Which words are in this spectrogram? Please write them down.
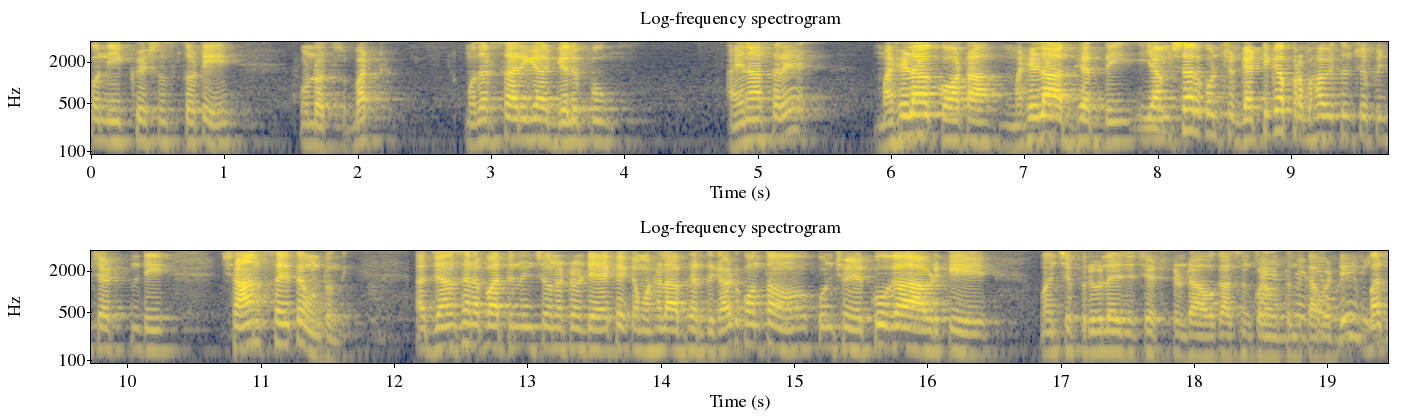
కొన్ని ఈక్వేషన్స్ తోటి ఉండొచ్చు. బట్ మొదటిసారిగా గెలుపు అయినా సరే మహిళా కోట మహిళా అభ్యర్థి ఈ అంశాలు కొంచెం గట్టిగా ప్రభావితం చూపించేటువంటి ఛాన్స్ అయితే ఉంటుంది. ఆ జనసేన పార్టీ నుంచి ఉన్నటువంటి ఏకైక మహిళా అభ్యర్థి కాబట్టి కొంత కొంచెం ఎక్కువగా ఆవిడకి మంచి ప్రివిలేజ్ ఇచ్చేటటువంటి అవకాశం కూడా ఉంటుంది కాబట్టి బట్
